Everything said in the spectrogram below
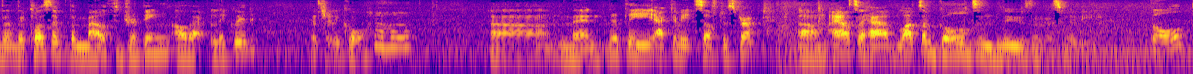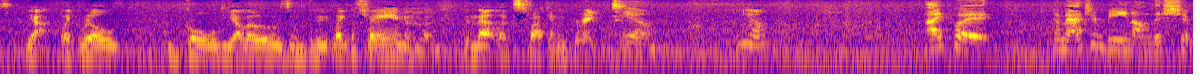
The the close up, the mouth dripping, all that liquid, that's really cool. Um, and then Ripley activates self destruct. Um, I also have lots of golds and blues in this movie. Golds? Yeah, like real gold yellows and blue, like the flame, and the, and that looks fucking great. Yeah. Yeah. I put. Imagine being on this ship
